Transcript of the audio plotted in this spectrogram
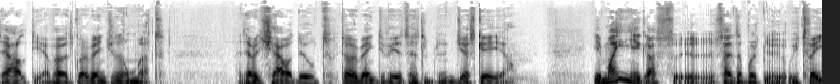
det er alltid, jeg følte hva bengen om at, at jeg vil kjæve det ut, det var bengen for det, det skal jeg. Jeg mener ikke at sette på det i tvei,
